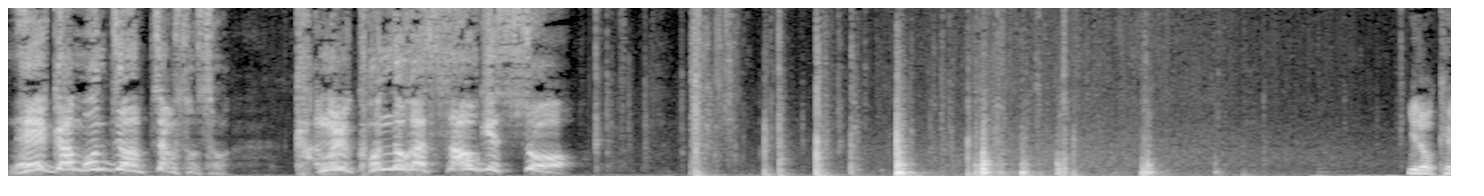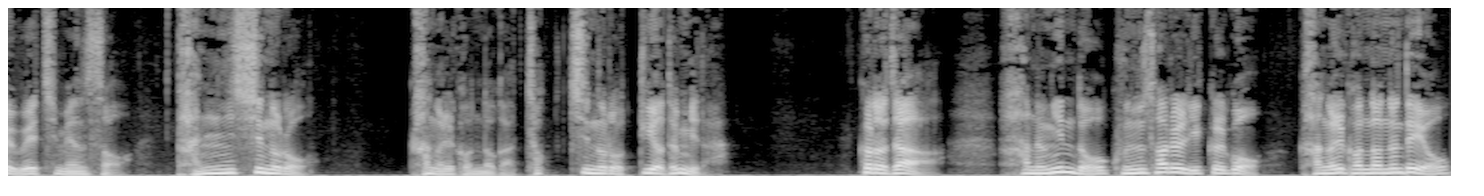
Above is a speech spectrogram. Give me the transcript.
내가 먼저 앞장서서 강을 건너가 싸우겠소! 이렇게 외치면서 단신으로 강을 건너가 적진으로 뛰어듭니다. 그러자 한응인도 군사를 이끌고 강을 건넜는데요.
